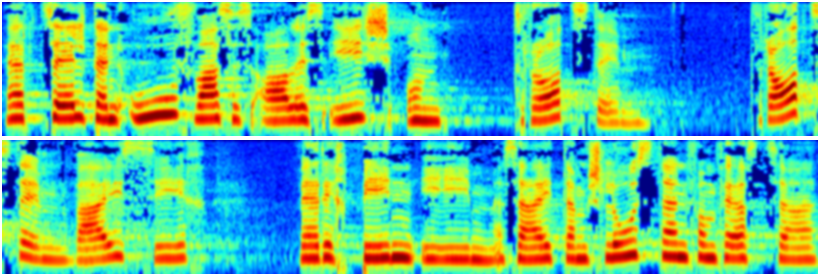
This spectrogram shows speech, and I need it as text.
Er zählt dann auf, was es alles ist und trotzdem, trotzdem weiß ich, wer ich bin in ihm. Er sagt am Schluss dann vom Vers 10,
